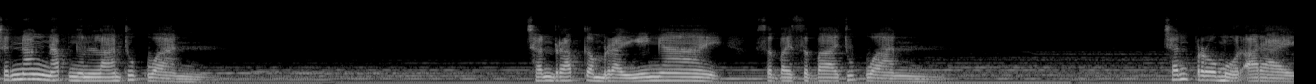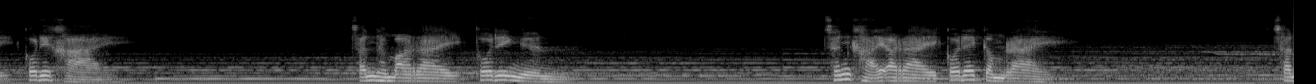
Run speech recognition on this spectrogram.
ฉันนั่งนับเงินล้านทุกวัน ฉันรับกำไรง่ายๆ สบายๆทุกวัน ฉันโปรโมทอะไรก็ได้ขาย ฉันทำอะไรก็ได้เงิน ฉันขายอะไรก็ได้กำไร ฉัน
